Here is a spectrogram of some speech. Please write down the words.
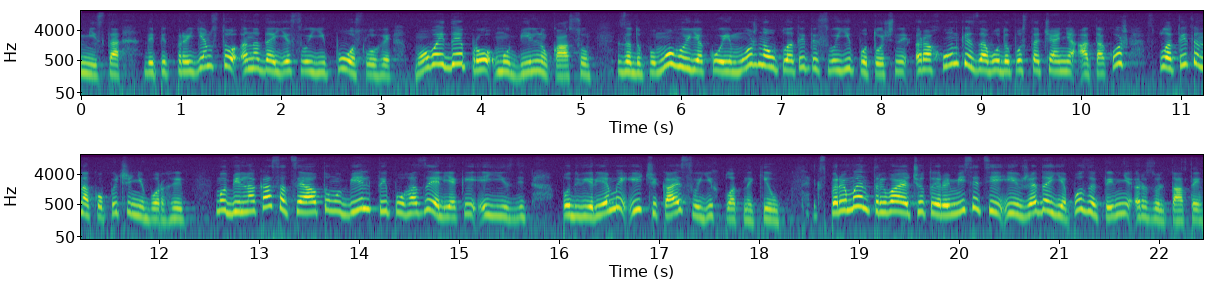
міста, де підприємство надає свої послуги. Мова йде про мобільну касу, за допомогою якої можна оплатити свої поточні рахунки за водопостачання, а також сплатити накопичені борги. Мобільна каса – це автомобіль типу «Газель», який їздить подвір'ями і чекає своїх платників. Експеримент триває 4 місяці і вже дає позитивні результати.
